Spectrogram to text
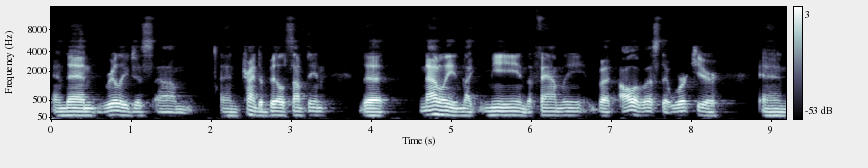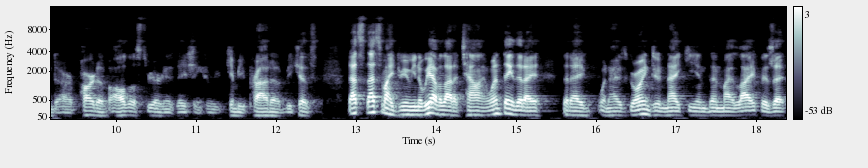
and then really just um, and trying to build something that not only like me and the family, but all of us that work here and are part of all those three organizations can be proud of because that's that's my dream. You know, we have a lot of talent. One thing that I that I when I was growing to Nike and then my life is that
